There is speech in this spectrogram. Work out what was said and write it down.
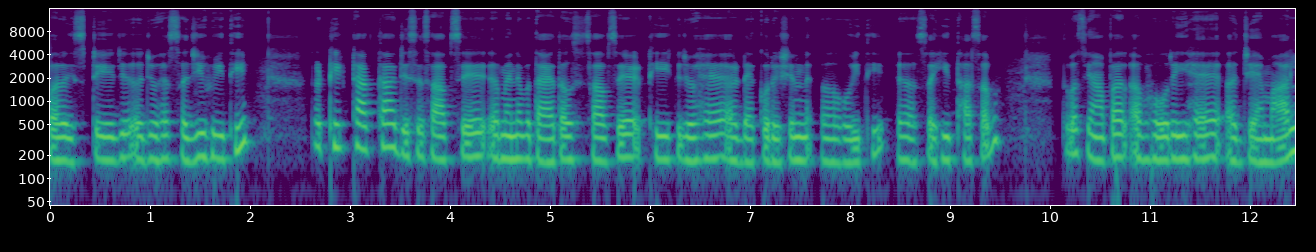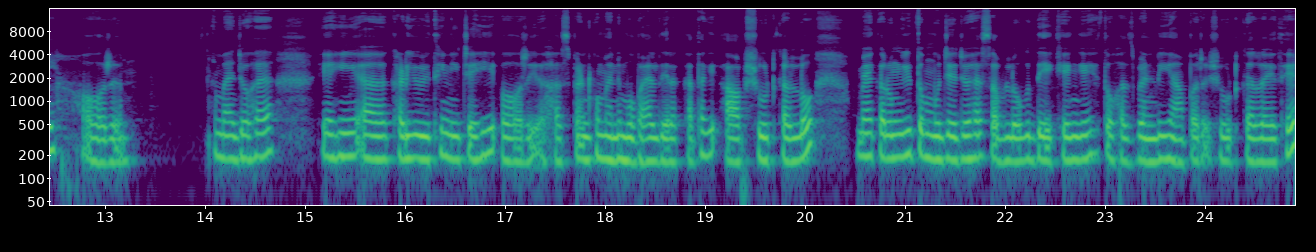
पर स्टेज जो है, सजी हुई थी। तो ठीक ठाक था, जिस हिसाब से मैंने बताया था, उस हिसाब से ठीक जो है डेकोरेशन हुई थी सही था सब। तो बस यहाँ पर अब हो रही है जयमाल और मैं जो है यहीं खड़ी हुई थी नीचे ही और हस्बैंड को मैंने मोबाइल दे रखा था कि आप शूट कर लो। मैं करूँगी तो मुझे जो है सब लोग देखेंगे। तो हस्बैंड ही यहाँ पर शूट कर रहे थे।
